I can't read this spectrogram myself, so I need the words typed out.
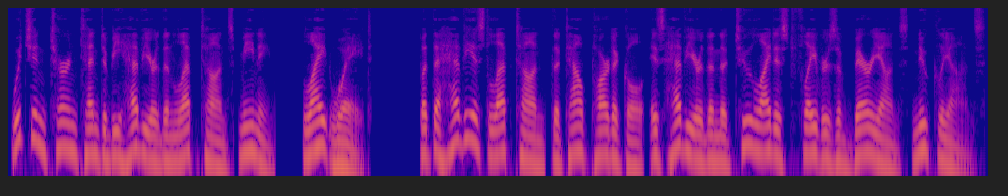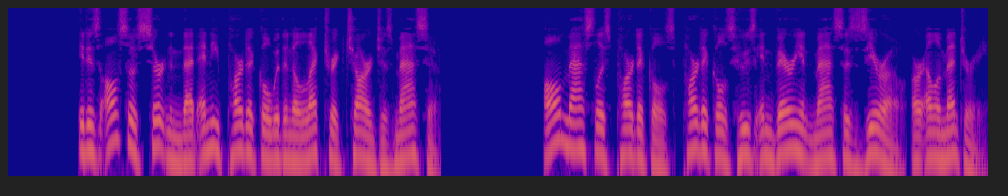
which in turn tend to be heavier than leptons meaning lightweight. But the heaviest lepton the tau particle is heavier than the two lightest flavors of baryons nucleons. It is also certain that any particle with an electric charge is massive. All massless particles particles whose invariant mass is zero are elementary.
